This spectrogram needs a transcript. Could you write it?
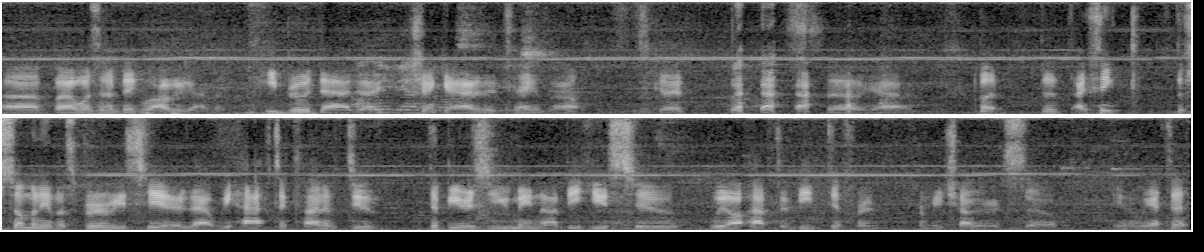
uh, but I wasn't a big lager guy. But he brewed that, and I drank it out of the tank. Oh, it's good. so yeah, but the, I think there's so many of us breweries here that we have to kind of do the beers you may not be used to. We all have to be different from each other. So you know we have to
